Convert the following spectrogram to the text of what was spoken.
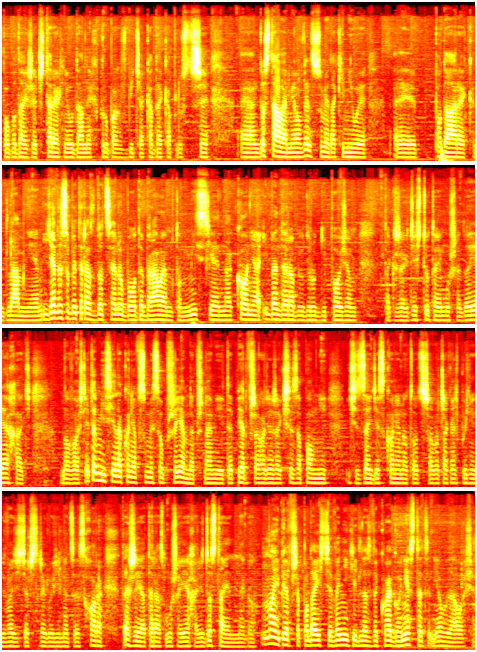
po bodajże czterech nieudanych próbach wbicia kadeka plus 3 e, dostałem ją, więc w sumie taki miły e, podarek dla mnie. Jadę sobie teraz do celu, bo odebrałem tą misję na konia i będę robił drugi poziom, także gdzieś tutaj muszę dojechać. No właśnie, te misje na konia w sumie są przyjemne, przynajmniej te pierwsze, chociaż jak się zapomni i się zejdzie z konia, no to trzeba czekać później 24 godziny, co jest chore. Także ja teraz muszę jechać do stajennego. No i pierwsze podejście, wyniki dla zwykłego, niestety nie udało się.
